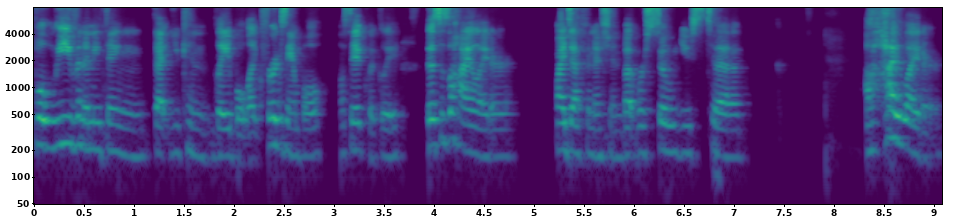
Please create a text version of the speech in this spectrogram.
believe in anything that you can label like for example i'll say it quickly this is a highlighter by definition but we're so used to a highlighter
